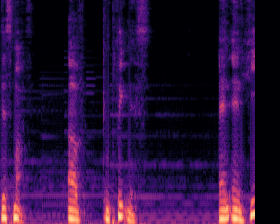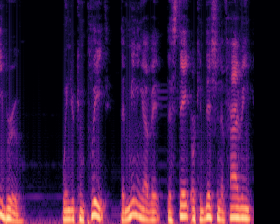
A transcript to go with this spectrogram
this month of completeness. And in Hebrew, when you complete, the meaning of it, the state or condition of having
